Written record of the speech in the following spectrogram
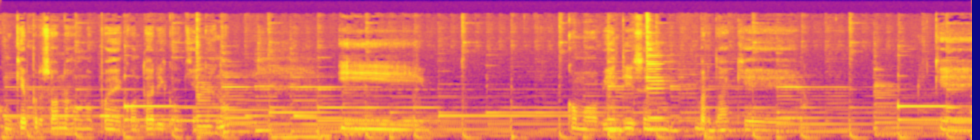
con qué personas uno puede contar y con quiénes no. Y como bien dicen, ¿verdad? Que, que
